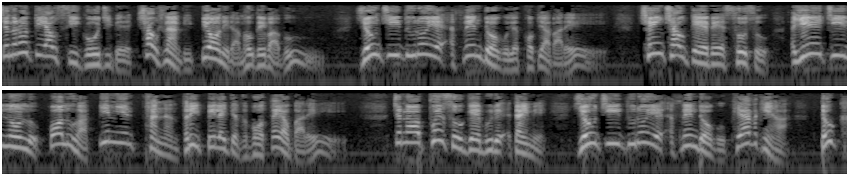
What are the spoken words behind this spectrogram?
ကျွန်တော်တယောက်စီကိုကြီးပဲခြောက်လှန့်ပြီးပြောနေတာမဟုတ်သေးပါဘူးယုံကြည်သူတို့ရဲ့အသင်းတော်ကိုလည်းဖော်ပြပါတယ် ချင်းချောက်တယ်ပဲဆိုဆိုအရေးကြီးလွန်းလို့ပေါလုဟာပြင်းပြင်းထန်ထန်သတိပေးလိုက်တဲ့သဘောတက်ရောက်ပါတယ်ကျွန်တော်ဖွင့်ဆိုခဲ့မှုတဲ့အတိုင်းပဲယုံကြည်သူတို့ရဲ့အသင်းတော်ကိုဘုရားသခင်ဟာဒုက္ခ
